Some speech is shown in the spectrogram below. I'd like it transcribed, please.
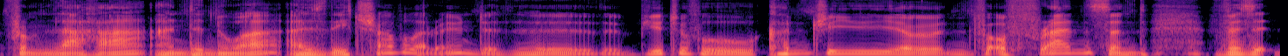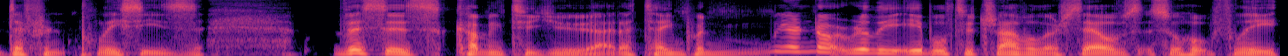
from Lara and Noah as they travel around the, the beautiful country of France and visit different places this is coming to you at a time when we're not really able to travel ourselves. So, hopefully,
